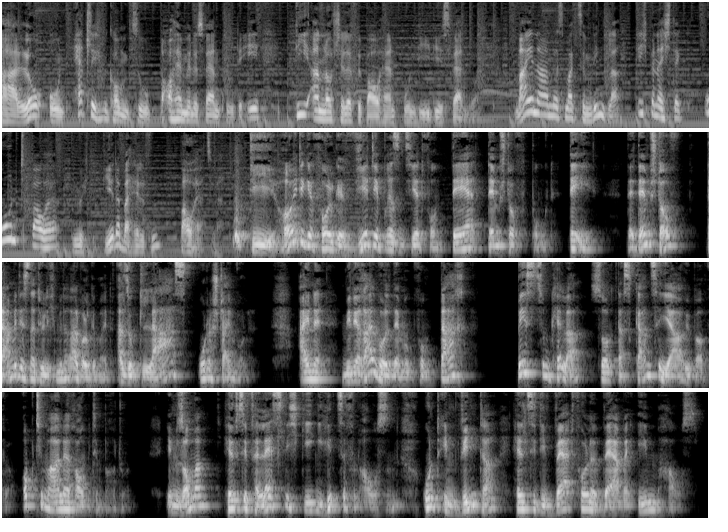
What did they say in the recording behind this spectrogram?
Hallo und herzlich willkommen zu bauherr-werden.de, die Anlaufstelle für Bauherren und die, die es werden wollen. Mein Name ist Maxim Winkler, ich bin Architekt und Bauherr und möchte dir dabei helfen, Bauherr zu werden. Die heutige Folge wird dir präsentiert von derdämmstoff.de. Der Dämmstoff, damit ist natürlich Mineralwolle gemeint, also Glas oder Steinwolle. Eine Mineralwolldämmung vom Dach bis zum Keller sorgt das ganze Jahr über für optimale Raumtemperaturen. Im Sommer hilft sie verlässlich gegen Hitze von außen und im Winter hält sie die wertvolle Wärme im Haus.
